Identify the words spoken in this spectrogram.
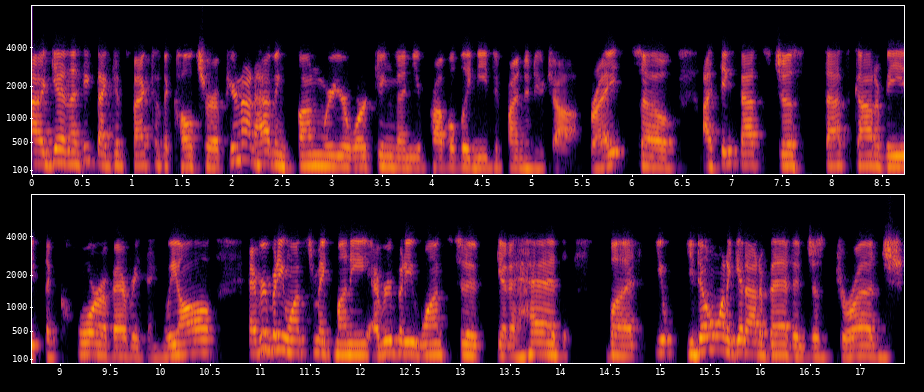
I again, I think that gets back to the culture. If you're not having fun where you're working, then you probably need to find a new job, right? So, I think that's just that's got to be the core of everything. We all everybody wants to make money, everybody wants to get ahead, but you you don't want to get out of bed and just drudge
